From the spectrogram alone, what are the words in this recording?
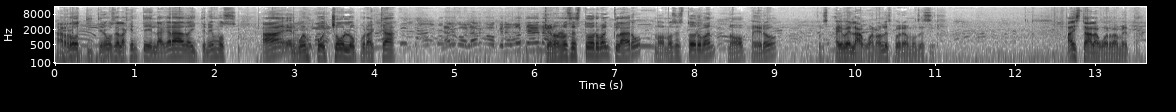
a Roti, tenemos a la gente de la grada y tenemos a el buen Pocholo por acá. Que no nos estorban, claro, no nos estorban, no, pero pues ahí va el agua, ¿no? Les podríamos decir. Ahí está la guardameta.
